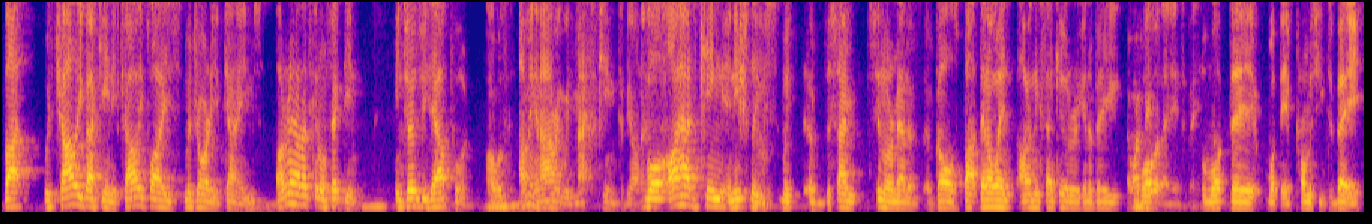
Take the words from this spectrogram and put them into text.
but with Charlie back in, if Charlie plays majority of games, I don't know how that's going to affect him in terms of his output. I was umming and ahhing with Max King, to be honest. Well, I had King initially with, with uh, the same similar amount of, of goals, but then I went. I don't think St Kilda are going to be they won't what, be what they need to be. what they're what they're promising to be.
